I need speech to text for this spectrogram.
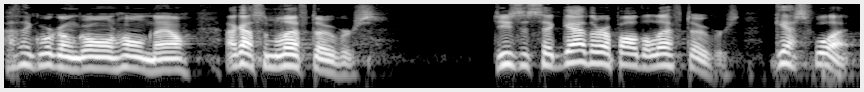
I think we're going to go on home now. I got some leftovers. Jesus said, Gather up all the leftovers. Guess what?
